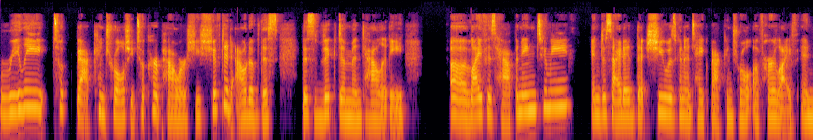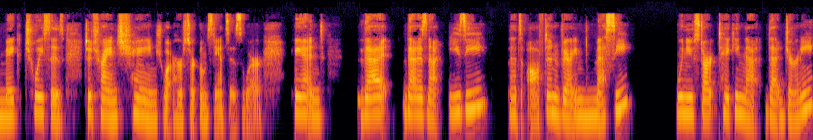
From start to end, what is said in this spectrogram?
really took back control. She took her power. She shifted out of this this victim mentality of life is happening to me and decided that she was going to take back control of her life and make choices to try and change what her circumstances were. And that that is not easy. That's often very messy when you start taking that that journey.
